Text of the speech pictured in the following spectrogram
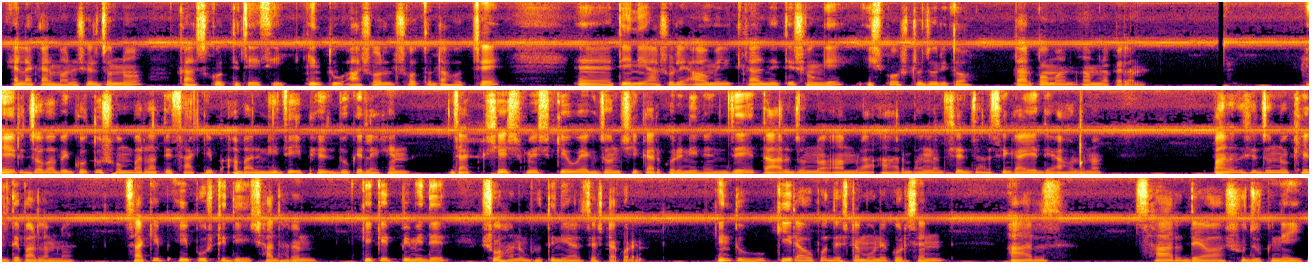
এলাকার মানুষের জন্য কাজ করতে চেয়েছি। কিন্তু আসল সত্যটা হচ্ছে তিনি আসলে আওয়ামী লীগ রাজনীতির সঙ্গে স্পষ্ট জড়িত। তার প্রমাণ আমরা পেলাম। এর জবাবে গত সোমবার রাতে সাকিব আবার নিজেই ফেসবুকে লেখেন যাক, শেষমেশ কেউ একজন স্বীকার করে নিলেন যে তার জন্য আমরা আর বাংলাদেশের জার্সি গায়ে দেয়া হলো না। বাংলাদেশের জন্য খেলতে পারলাম না। সাকিব এই পুষ্টি দিয়ে সাধারণ ক্রিকেট প্রেমীদের সহানুভূতি নেওয়ার চেষ্টা করেন। কিন্তু ক্রীড়া উপদেষ্টা মনে করছেন, আর ছাড় দেওয়া সুযোগ নেই।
